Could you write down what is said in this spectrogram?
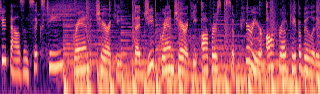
2016 Grand Cherokee. The Jeep Grand Cherokee offers superior off-road capability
